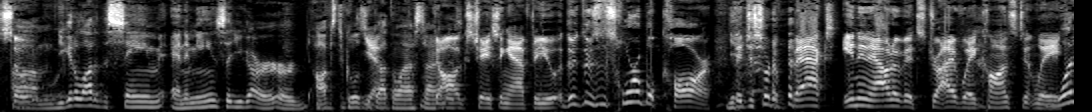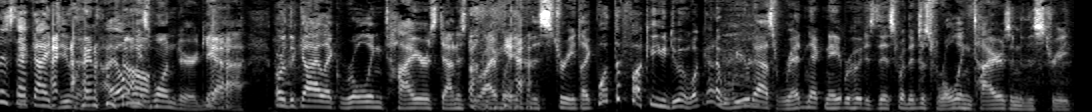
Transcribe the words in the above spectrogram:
So Um, you get a lot of the same enemies that you got, or, or obstacles you got the last time. Dogs chasing after you. There, there's this horrible car that just sort of backs in and out of its driveway constantly. What is that guy I- doing? I I, always wondered. Yeah. Yeah. Or the guy like rolling tires down his driveway yeah. into the street. Like, what the fuck are you doing? What kind of weird ass redneck neighborhood is this where they're just rolling tires into the street?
